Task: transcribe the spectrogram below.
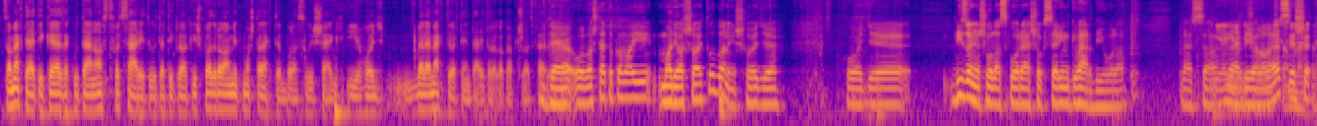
szóval megtehetik-e ezek után azt, hogy szárít ültetik le a kispadra, amit most a legtöbb olasz újság ír, hogy vele megtörtént állítólag a kapcsolat De olvastátok a mai magyar sajtóban is, hogy, hogy bizonyos olasz források szerint Guardiola lesz a Igen, Guardiola lesz, és lehet.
